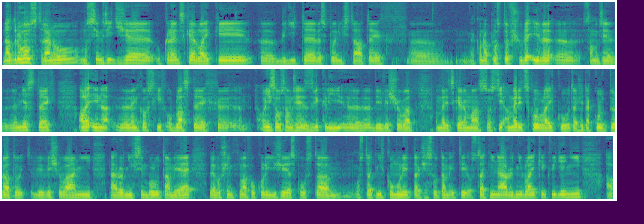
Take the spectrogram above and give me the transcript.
Na druhou stranu musím říct, že ukrajinské vlajky vidíte ve Spojených státech jako naprosto všude i ve, samozřejmě ve městech, ale i na, ve venkovských oblastech. Oni jsou samozřejmě zvyklí vyvěšovat americké domácnosti americkou vlajku, takže ta kultura to vyvěšování národních symbolů tam je. Ve Washingtonu a v okolí žije spousta ostatních komunit, takže jsou tam i ty ostatní národní vlajky k vidění a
